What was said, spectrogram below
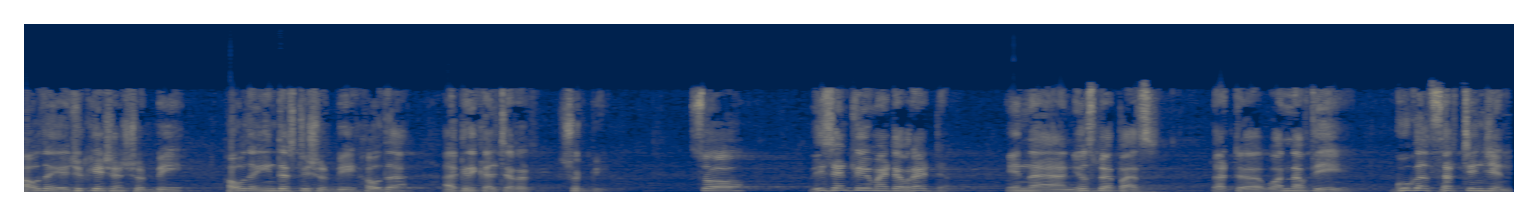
how the education should be, how the industry should be, how the agriculture should be. So, recently you might have read in uh, newspapers that uh, one of the Google search engine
